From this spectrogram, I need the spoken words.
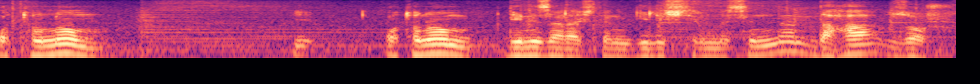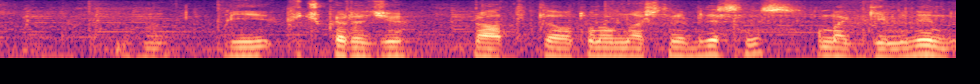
otonom otonom deniz araçlarının geliştirilmesinden daha zor. Bir küçük aracı rahatlıkla otonomlaştırabilirsiniz ama geminin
